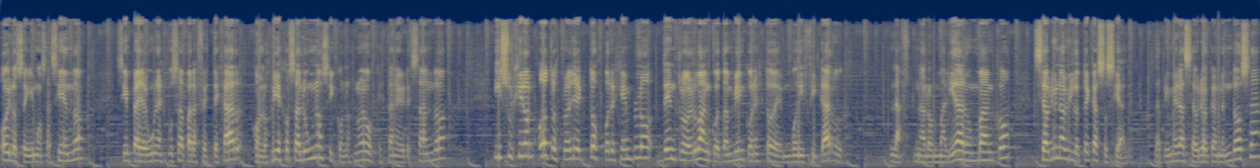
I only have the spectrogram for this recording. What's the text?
hoy lo seguimos haciendo, siempre hay alguna excusa para festejar con los viejos alumnos y con los nuevos que están egresando. Y surgieron otros proyectos, por ejemplo, dentro del banco también con esto de modificar la, normalidad de un banco, se abrió una biblioteca social. La primera se abrió acá en Mendoza.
